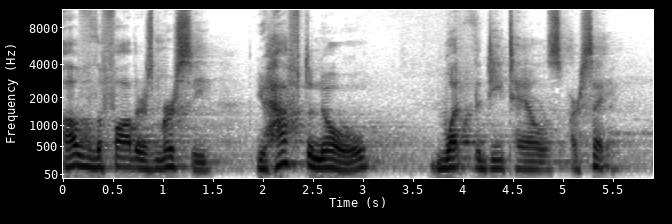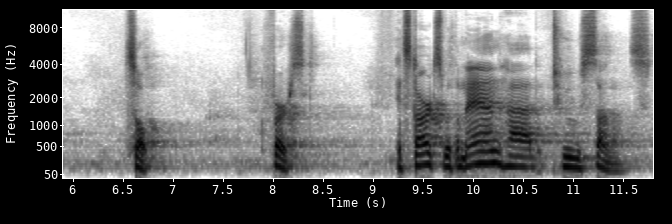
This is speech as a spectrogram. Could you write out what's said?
of the Father's mercy, you have to know what the details are saying. So, first, it starts with a man had two sons,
